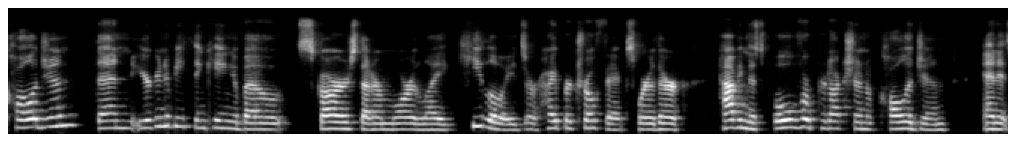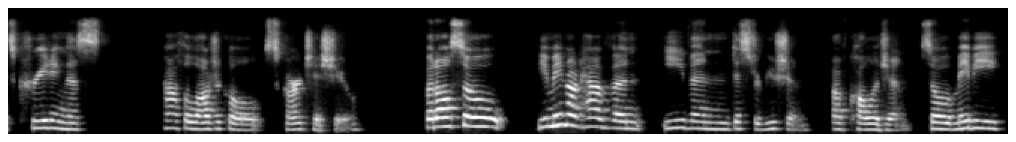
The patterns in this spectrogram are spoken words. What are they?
collagen, then you're going to be thinking about scars that are more like keloids or hypertrophics, where they're having this overproduction of collagen and it's creating this pathological scar tissue. But also, you may not have an even distribution of collagen. So maybe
